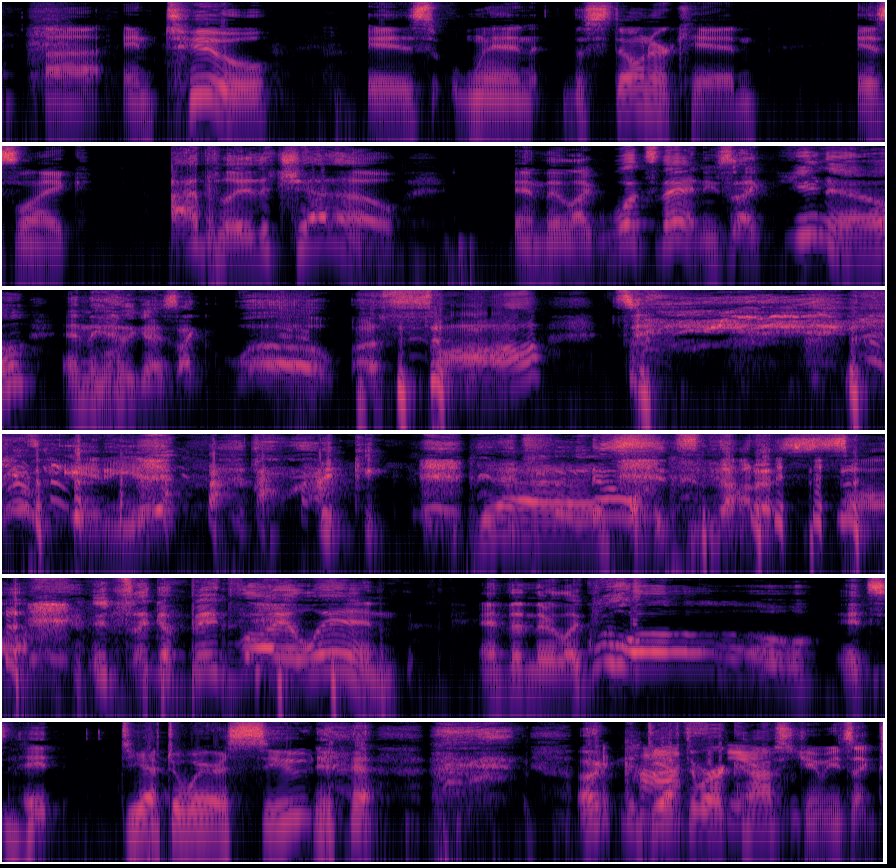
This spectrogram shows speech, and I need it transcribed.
uh, and two is when the stoner kid is like, "I play the cello," and they're like, "What's that?" And he's like, "You know," and the other guy's like, "Whoa, a saw?" You idiot! Like, Yes. no, it's not a saw. It's like a big violin. And then they're like, "Whoa!" It's it. Do you have to wear a suit? or do you have to wear a costume. costume? He's like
